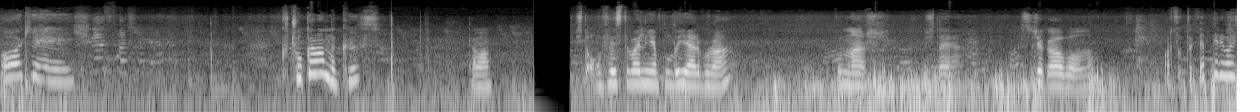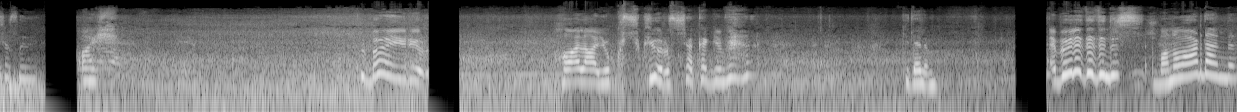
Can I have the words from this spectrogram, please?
Okey. Çok karanlık kız. Tamam. İşte o festivalin yapıldığı yer bura. Bunlar işte sıcak hava balonu. Ortalıkta peri bahçesi. Ay. Böyle yürüyoruz. Hala yokuş çıkıyoruz şaka gibi. gidelim. E böyle dediniz. Bana var dendi.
